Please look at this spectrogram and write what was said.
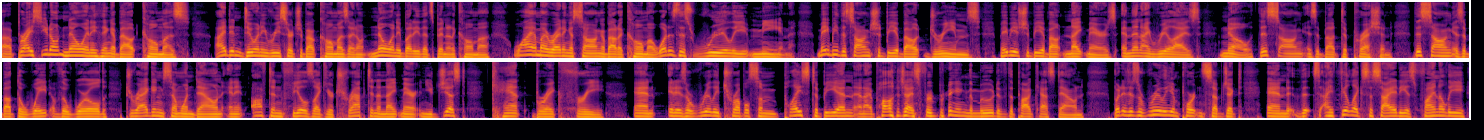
uh, Bryce, you don't know anything about comas. I didn't do any research about comas. I don't know anybody that's been in a coma. Why am I writing a song about a coma? What does this really mean? Maybe the song should be about dreams. Maybe it should be about nightmares. And then I realized no, this song is about depression. This song is about the weight of the world dragging someone down, and it often feels like you're trapped in a nightmare and you just can't break free. And it is a really troublesome place to be in, and I apologize for bringing the mood of the podcast down but it is a really important subject and this, i feel like society is finally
